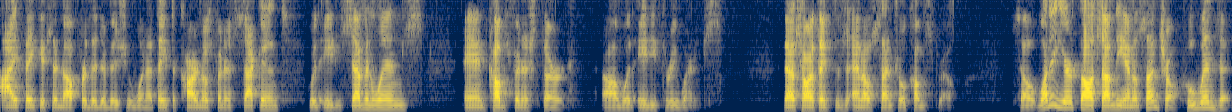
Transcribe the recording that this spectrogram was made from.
I think it's enough for the division win. I think the Cardinals finish second with 87 wins, and Cubs finished third um, with 83 wins. That's how I think the NL Central comes through. So, what are your thoughts on the NL Central? Who wins it?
